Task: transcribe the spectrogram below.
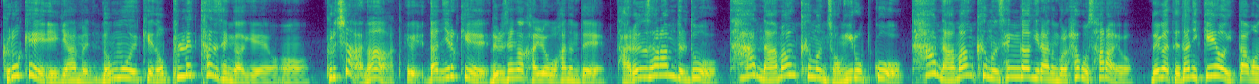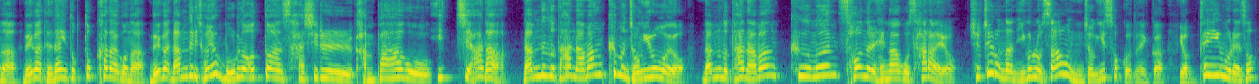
그렇게 얘기하면 너무 이렇게 너무 플랫한 생각이에요. 어. 그렇지 않아. 난 이렇게 늘 생각하려고 하는데 다른 사람들도 다 나만큼은 정의롭고 다 나만큼은 생각이라는 걸 하고 살아요. 내가 대단히 깨어 있다거나 내가 대단히 똑똑하다거나 내가 남들이 전혀 모르는 어떠한 사실을 간파하고 있지 않아. 남들도 다 나만큼은 정의로워요. 남들도 다 나만큼은 선을 행하고 살아요. 실제로 난 이걸로 싸운 적이 있었거든. 그러니까 옆 테이블에서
